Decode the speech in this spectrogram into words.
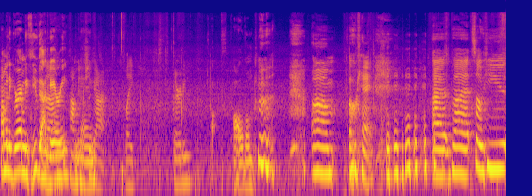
How many Grammys you got, None. Harry? How many she got? Like thirty. All of them. Okay. uh, but so he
